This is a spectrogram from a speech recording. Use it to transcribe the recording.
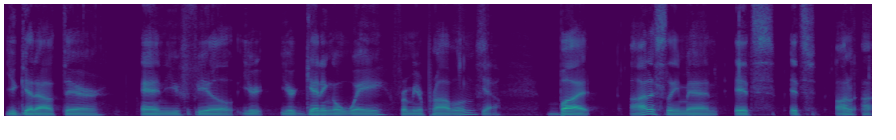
you get out there and you feel you're you're getting away from your problems. Yeah. But honestly, man, it's it's on uh,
